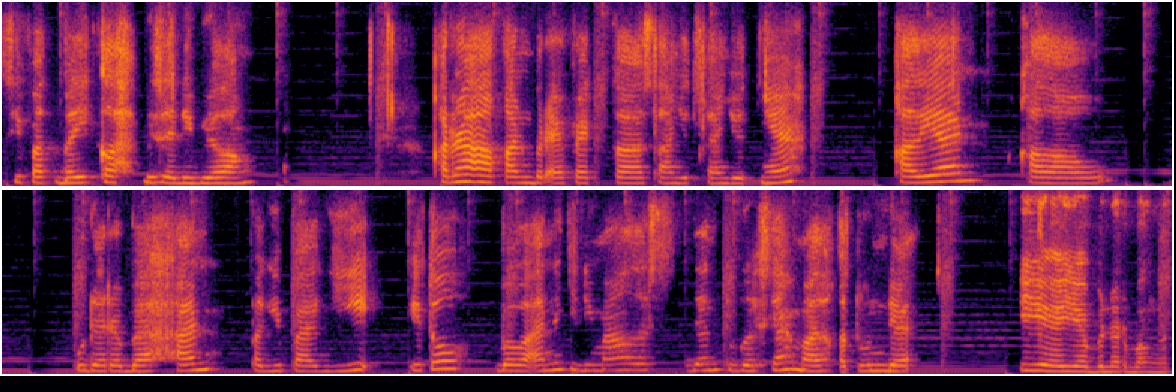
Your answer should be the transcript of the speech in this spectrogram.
sifat baik lah bisa dibilang. Karena akan berefek ke selanjut selanjutnya kalian kalau udah rebahan pagi-pagi itu bawaannya jadi males dan tugasnya malah ketunda. Iya iya bener banget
